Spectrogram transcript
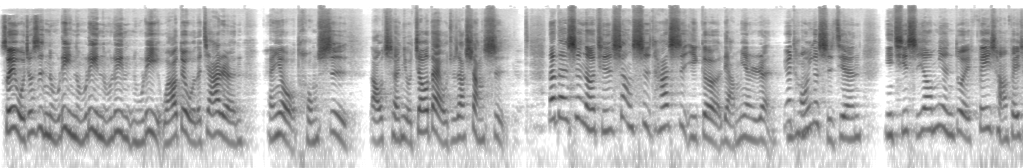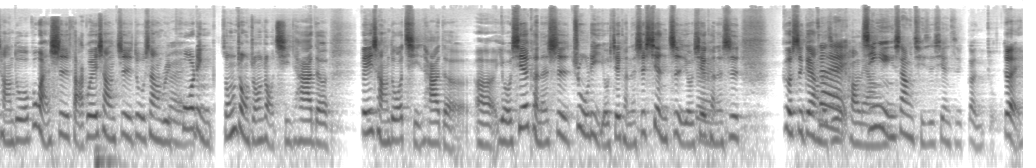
所以我就是努力努力努力努力，我要对我的家人、朋友、同事老陈有交代，我就是要上市。那但是呢，其实上市它是一个两面刃，因为同一个时间，你其实要面对非常非常多，不管是法规上、制度上、reporting 种种种种其他的非常多其他的呃，有些可能是助力，有些可能是限制，有些可能是各式各样的这些考量。经营上其实限制更多。对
